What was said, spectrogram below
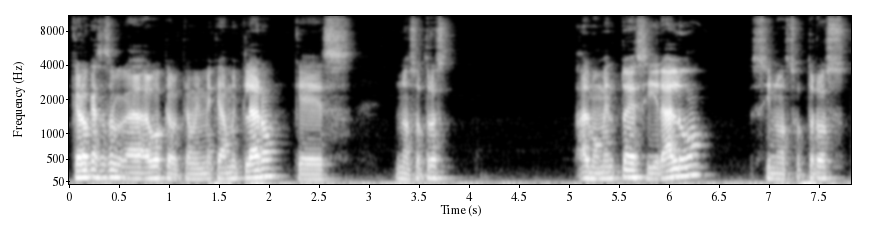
creo que eso es algo- algo que, que a mí me queda muy claro, que es nosotros, al momento de decidir algo, si nosotros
